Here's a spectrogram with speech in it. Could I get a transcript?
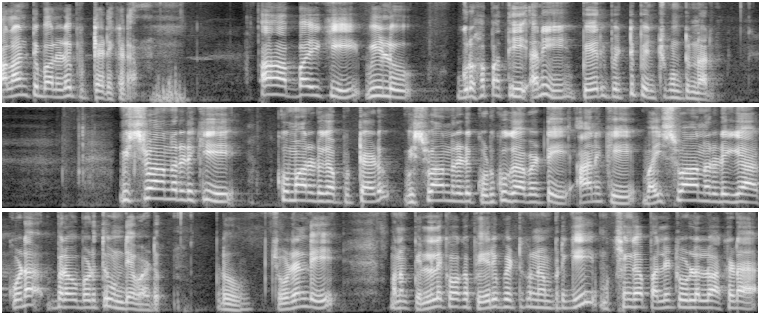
అలాంటి బాలుడే పుట్టాడు ఇక్కడ. ఆ అబ్బాయికి వీళ్ళు గృహపతి అని పేరు పెట్టి పెంచుకుంటున్నారు. విశ్వానరుడికి కుమారుడిగా పుట్టాడు. విశ్వానరుడి కొడుకు కాబట్టి ఆయనకి వైశ్వానరుడిగా కూడా పిలువబడుతూ ఉండేవాడు. ఇప్పుడు చూడండి మనం పిల్లలకి ఒక పేరు పెట్టుకున్నప్పటికీ ముఖ్యంగా పల్లెటూళ్ళల్లో అక్కడ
